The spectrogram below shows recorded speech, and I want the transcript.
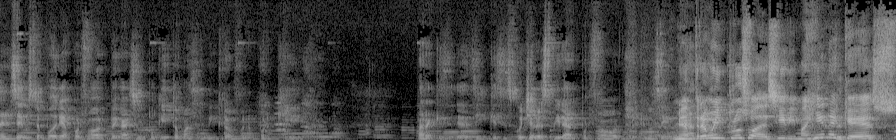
Nelson, usted podría por favor pegarse un poquito más el micrófono porque para que, se- así, que se escuche respirar, por favor, porque nos Me encanta. atrevo incluso a decir, imagine que es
